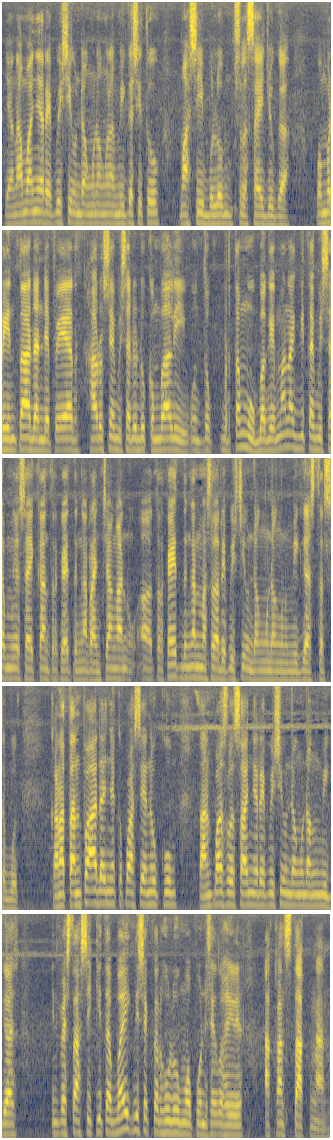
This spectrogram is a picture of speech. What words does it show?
yang namanya revisi undang-undang migas itu masih belum selesai juga. Pemerintah dan DPR harusnya bisa duduk kembali untuk bertemu bagaimana kita bisa menyelesaikan terkait dengan rancangan uh, terkait dengan masalah revisi undang-undang migas tersebut. Karena tanpa adanya kepastian hukum, tanpa selesainya revisi undang-undang migas, investasi kita baik di sektor hulu maupun di sektor hilir akan stagnan.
